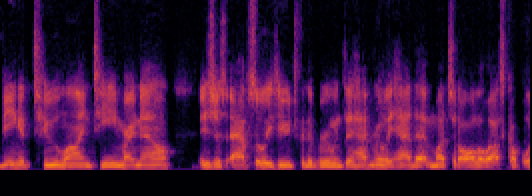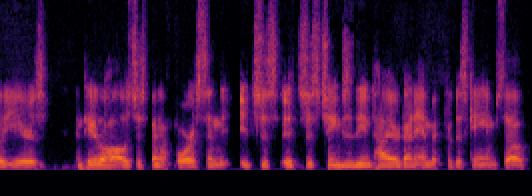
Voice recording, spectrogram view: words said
being a two line team right now is just absolutely huge for the Bruins. They hadn't really had that much at all the last couple of years. And Taylor Hall has just been a force, and it just it just changes the entire dynamic for this game. So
